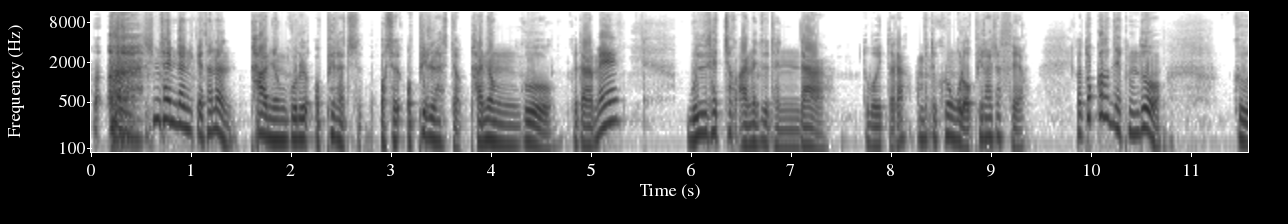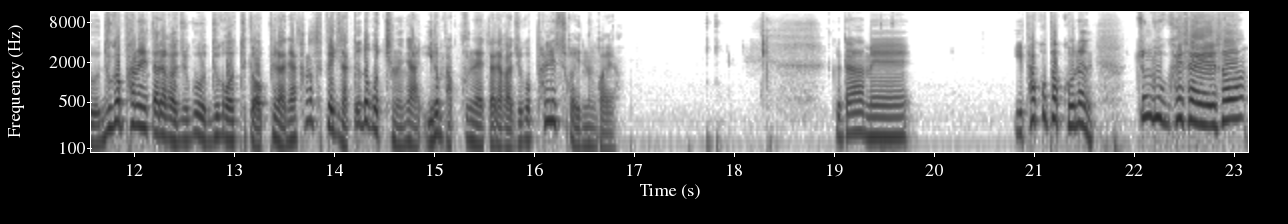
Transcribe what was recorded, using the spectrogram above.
심사임장님께서는 반영구를 어필하셨, 어필을 하셨죠. 반영구, 그 다음에 물 세척 안 해도 된다. 또 뭐 있더라? 아무튼 그런 걸 어필하셨어요. 그러니까 똑같은 제품도 그 누가 파느냐에 따라 가지고 누가 어떻게 어필하냐 상세 페이지 다 뜯어 고치느냐 이런 바꾸느냐에 따라 가지고 팔릴 수가 있는 거예요. 그 다음에 이 파코파코는 중국 회사에서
